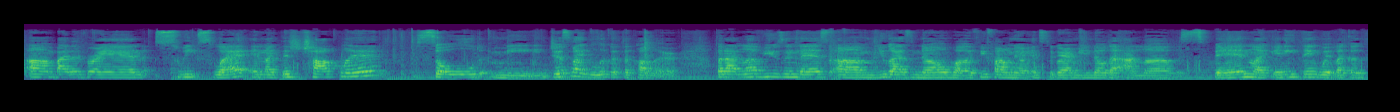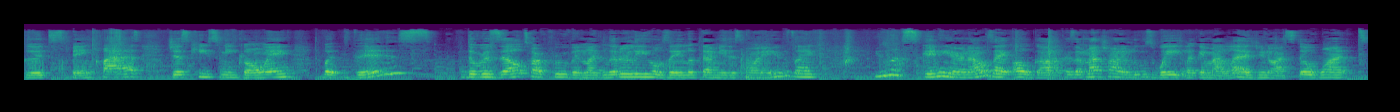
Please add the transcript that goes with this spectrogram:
um, by the brand Sweet Sweat. And like this chocolate sold me. Just like look at the color. But I love using this. Um, you guys know, well if you follow me on Instagram, you know that I love spin. Like anything with like a good spin class just keeps me going. But this, the results are proven. Like literally Jose looked at me this morning. He was like, you look skinnier. And I was like, oh God, because I'm not trying to lose weight like in my legs. You know, I still want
